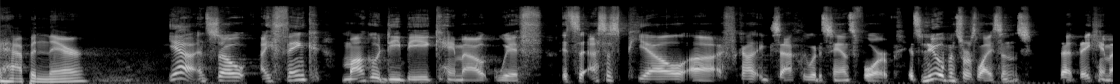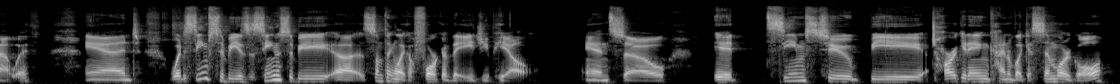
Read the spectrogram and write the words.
happened there? Yeah, and so I think MongoDB came out with it's the SSPL. Uh, I forgot exactly what it stands for. It's a new open source license that they came out with, and what it seems to be is it seems to be uh, something like a fork of the AGPL, and so it seems to be targeting kind of like a similar goal,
